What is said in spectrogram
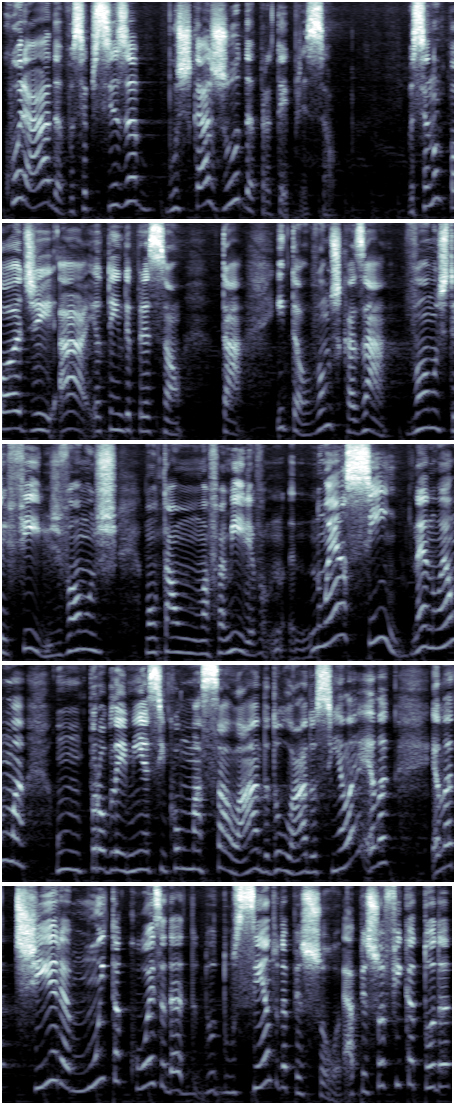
curada. Você precisa buscar ajuda para depressão. Você não pode, ah, eu tenho depressão. Tá. Então, vamos casar? Vamos ter filhos? Vamos montar uma família? Não é assim, né? Não é uma, um probleminha assim como uma salada do lado, assim. Ela, ela, ela tira muita coisa da, do, do centro da pessoa. A pessoa fica toda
